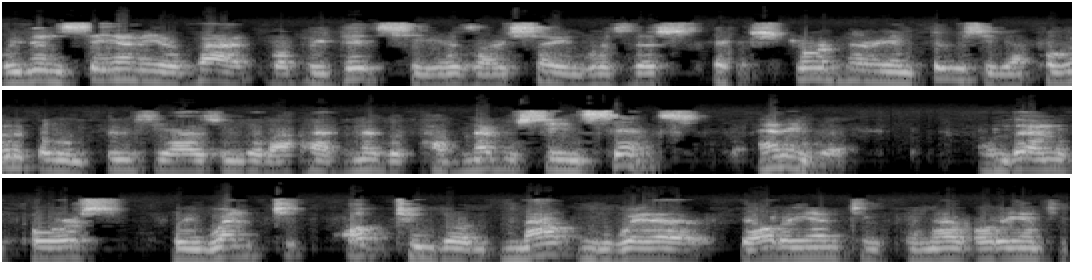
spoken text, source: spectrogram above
we didn't see any of that. What we did see, as I say, was this extraordinary enthusiasm, political enthusiasm that I had never have never seen since anywhere. And then, of course, we went up to the mountain where the Oriente, in that Oriente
